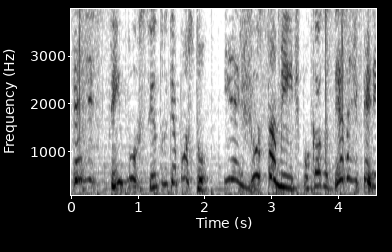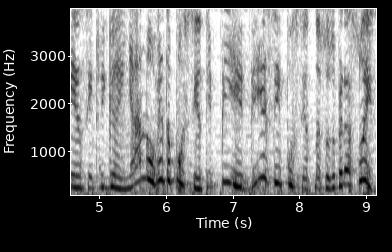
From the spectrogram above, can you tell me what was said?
perde 100% do que apostou. E é justamente por causa dessa diferença entre ganhar 90% e perder 100% nas suas operações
